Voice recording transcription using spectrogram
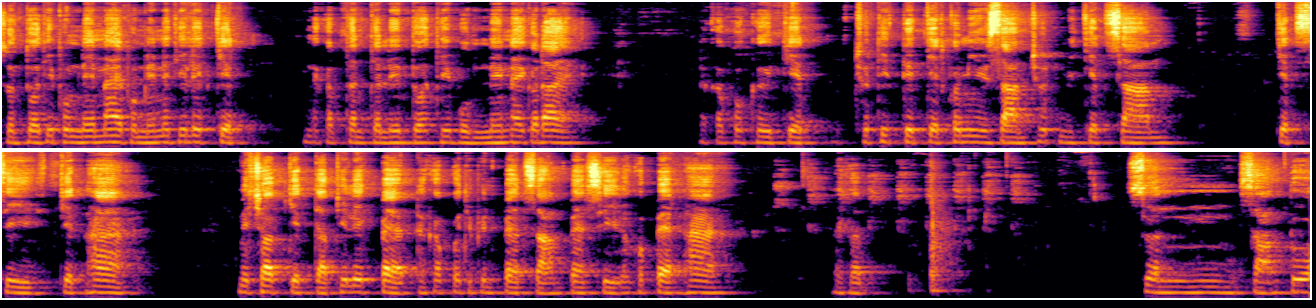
ส่วนตัวที่ผมเน้นให้ผมเน้นในที่เลขเจ็ดนะครับท่านจะเล่นตัวที่ผมเน้นให้ก็ได้นะครับก็คือเจ็ดชุดที่ติดเจ็ดก็มีอยู่สามชุดมีเจ็ดสามเจ็ดสี่เจ็ดห้า ไม่ชอบเจ็ดจับที่เลขแปดนะครับก็จะเป็นแปดสามแปดสี่แล้วก็แปดห้านะครับ ส่วนสามตัว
